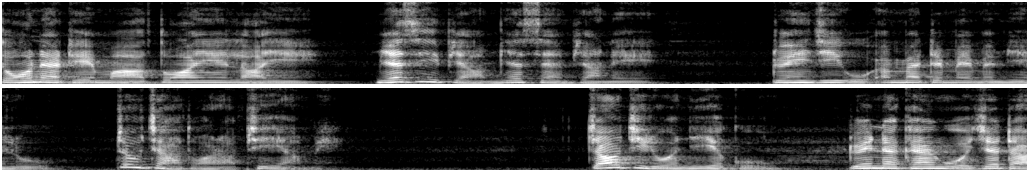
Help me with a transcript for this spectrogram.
တောနဲ့ထဲမှာသွားရင်းလာရင်မျက်စိပြမျက်စံပြနဲ့ တွင်းကြီးကိုအမတ်တမဲ့မမြင်လို့ပြုတ်ကျသွားတာဖြစ်ရမယ်။ကြောက်ကြည်တော်ညီရကိုတွင်းနှခမ်းကိုရက်တာ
